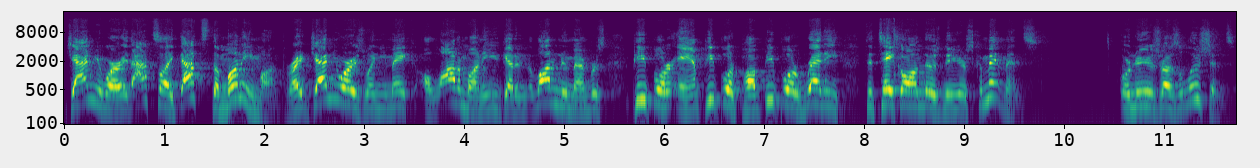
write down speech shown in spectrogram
January, that's like, that's the money month, right? January is when you make a lot of money, you get a lot of new members, people are amped, people are pumped, people are ready to take on those New Year's commitments or New Year's resolutions.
